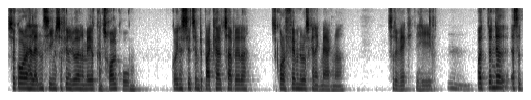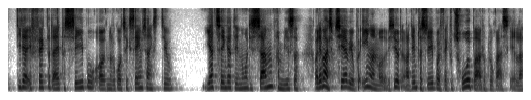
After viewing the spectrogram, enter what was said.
Så går der halvanden time, så finder de ud af, at han er med i kontrolgruppen. Går ind og siger til ham, det er bare kalktabletter. Så går der fem minutter, så kan han ikke mærke noget. Så er det væk, det hele. Mm. Og den der, altså, de der effekter, der er i placebo, og når du går til eksamensangst, det er jo, jeg tænker, det er nogle af de samme præmisser. Og dem accepterer vi jo på en eller anden måde. Vi siger jo, at det er en placebo-effekt, du troede bare, at du blev rask, eller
